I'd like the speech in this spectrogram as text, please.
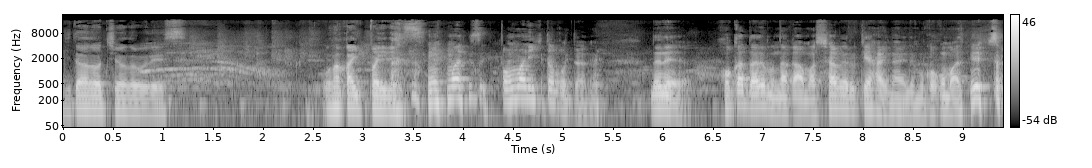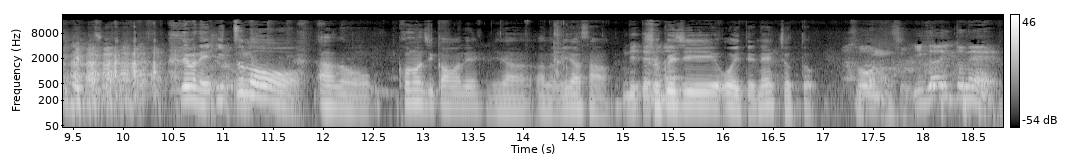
ギターの千代信ですお腹いっぱいです ほんまにす、ほんまに一言やね。でね、他誰もなんかあんま喋る気配ないんで、もうここまでにしときます。でもねいつもあのこの時間はねみなあの皆さん、寝てるね。食事終えてねちょっと。そうなんですよ。意外とね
